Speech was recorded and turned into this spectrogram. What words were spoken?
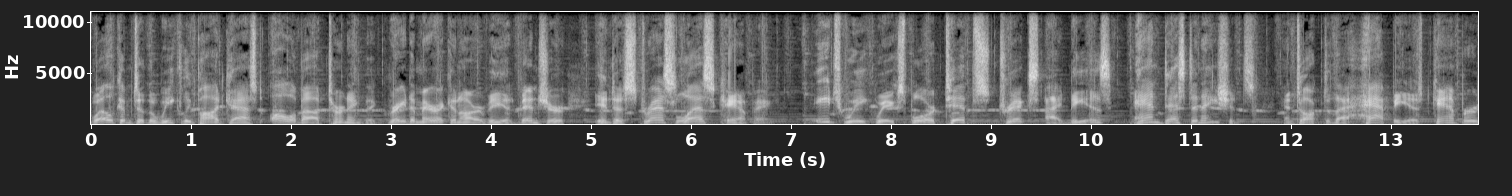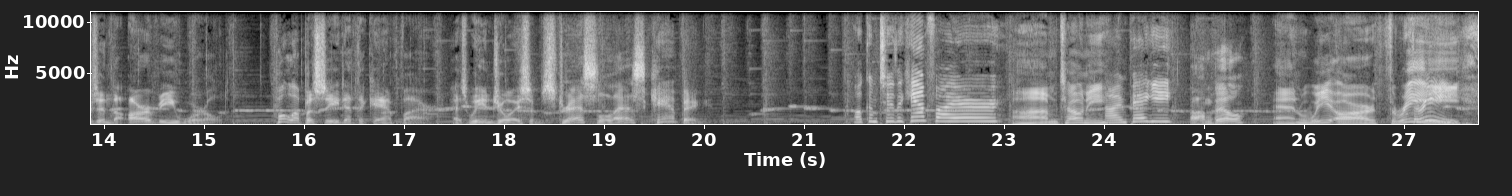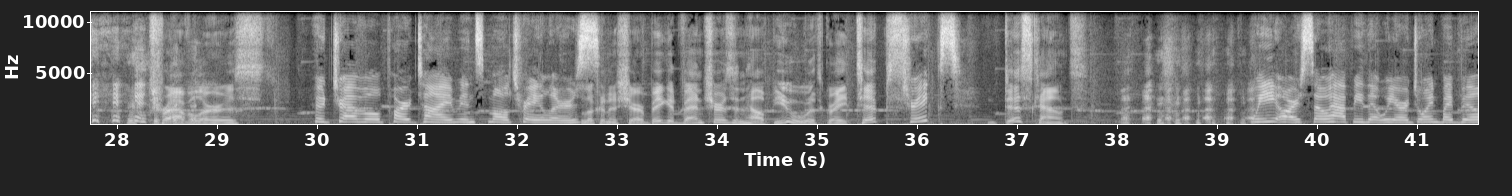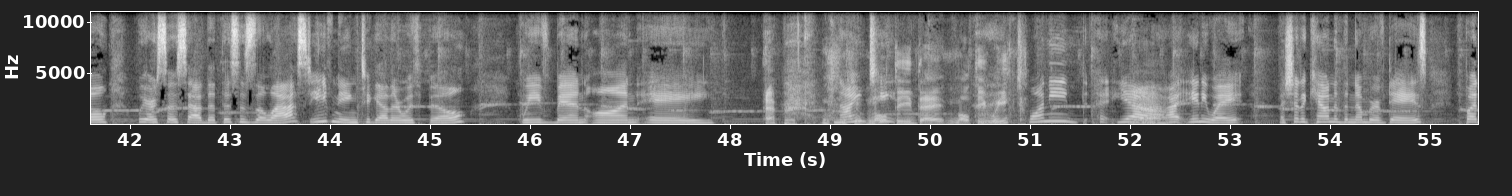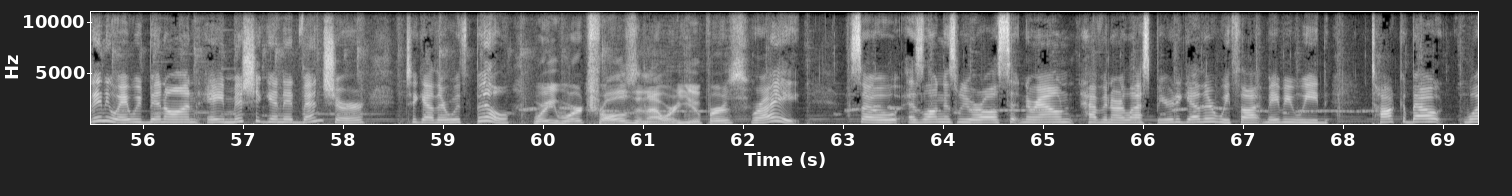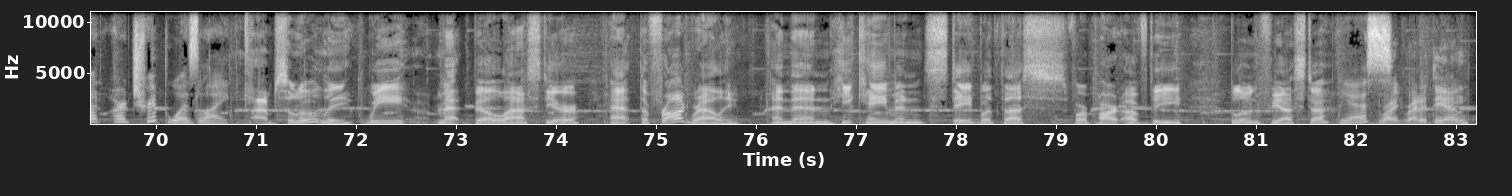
Welcome to the weekly podcast all about turning the great American RV adventure into stress less camping. Each week, we explore tips, tricks, ideas, and destinations and talk to the happiest campers in the RV world. Pull up a seat at the campfire as we enjoy some stress less camping. Welcome to the campfire. I'm Tony, I'm Peggy. I'm Bill. and we are three, travelers Who travel part time in small trailers. looking to share big adventures and help you with great tips, tricks. discounts. We are so happy that we are joined by Bill. We are so sad that this is the last evening together with Bill. We've been on a Epic. 19 Multi-day, multi-week. 20 uh, yeah, Yeah. I, anyway i should have counted the number of days but anyway we've been on a michigan adventure together with bill We were trolls and now we're Yoopers. right so as long as we were all sitting around having our last beer together we thought maybe we'd talk about what our trip was like Absolutely. We met Bill last year at the Frog Rally, and then he came and stayed with us for part of the Balloon Fiesta. yes Right, right at the end.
